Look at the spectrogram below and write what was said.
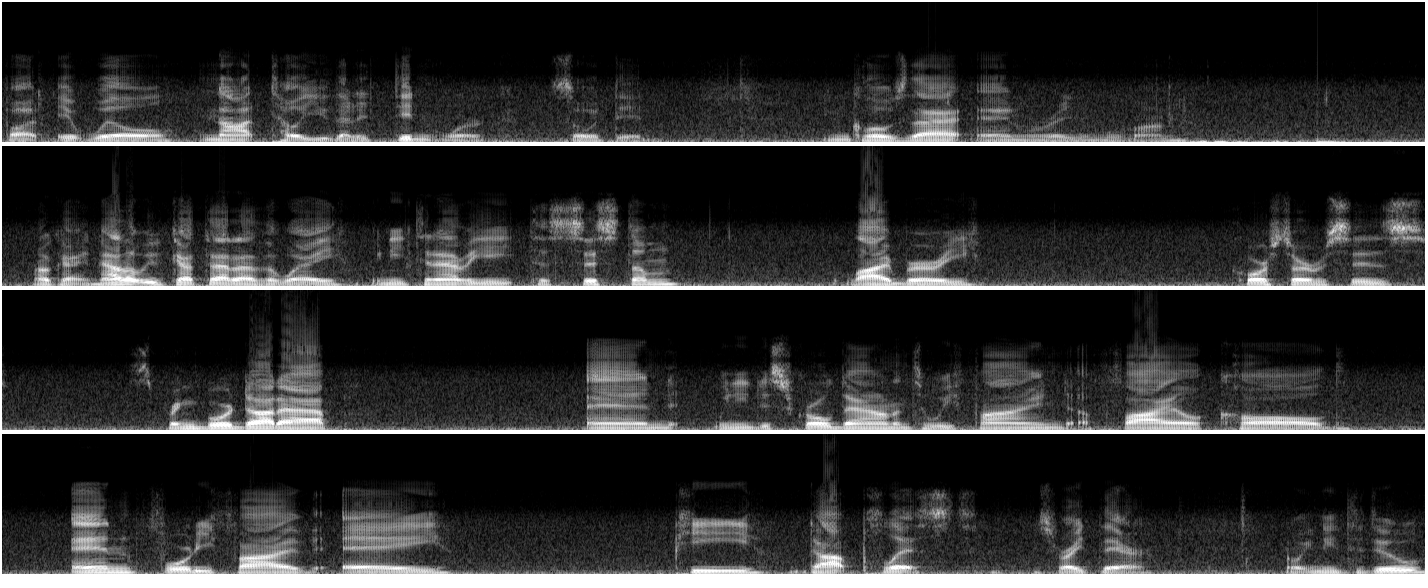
but it will not tell you that it didn't work so it did. You can close that and we're ready to move on. Okay now that we've got that out of the way we need to navigate to system library core services springboard.app and we need to scroll down until we find a file called n45a p.plist it's right there. What you need to do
